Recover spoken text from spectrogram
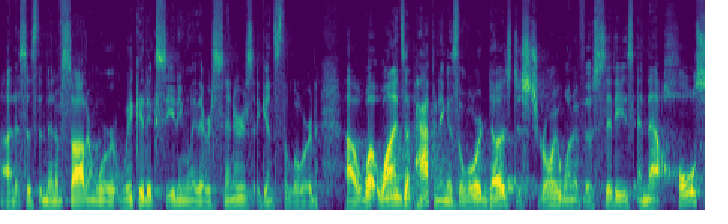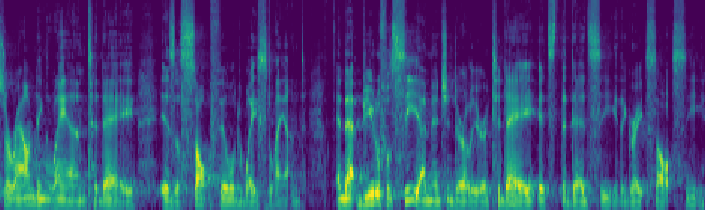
Uh, and it says the men of Sodom were wicked exceedingly, they were sinners against the Lord. Uh, what winds up happening is the Lord does destroy one of those cities, and that whole surrounding land today is a salt filled wasteland. And that beautiful sea I mentioned earlier, today it's the Dead Sea, the Great Salt Sea,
